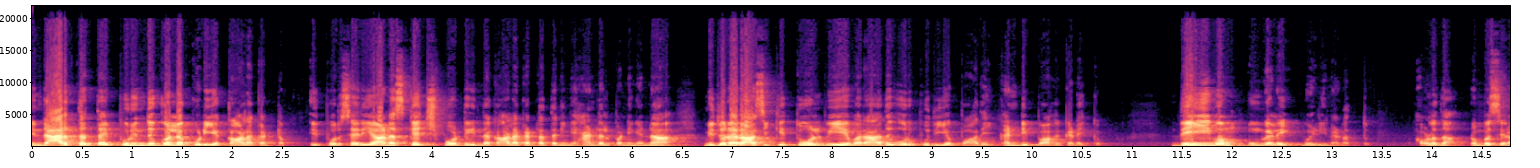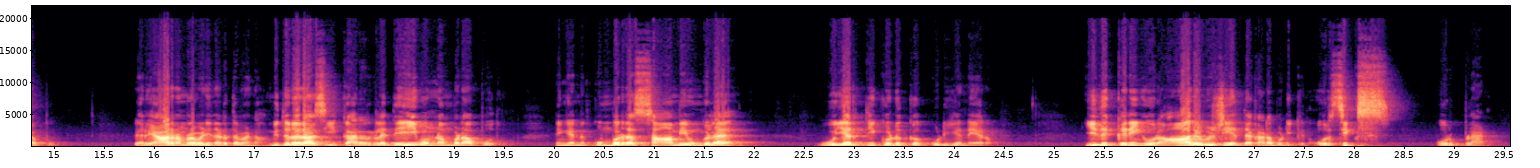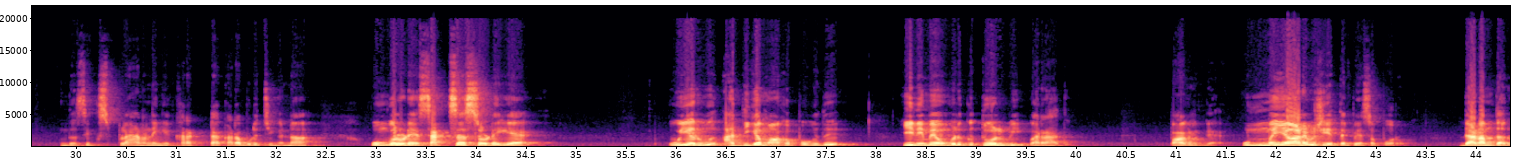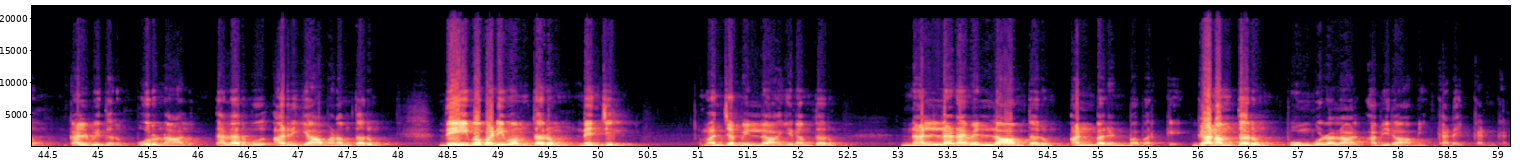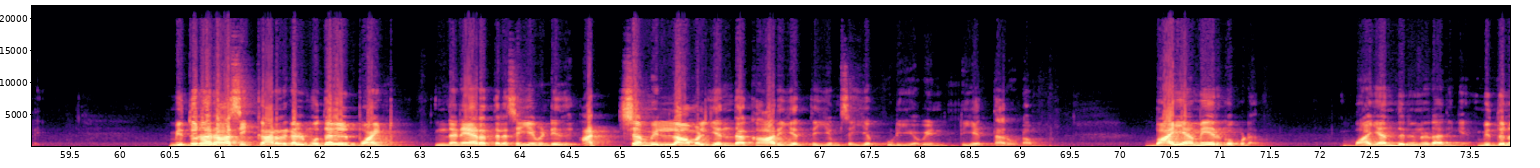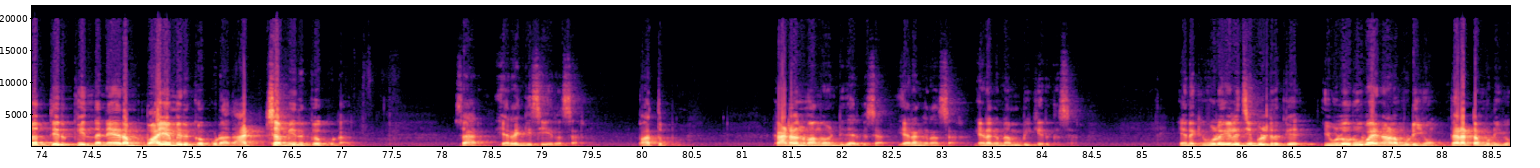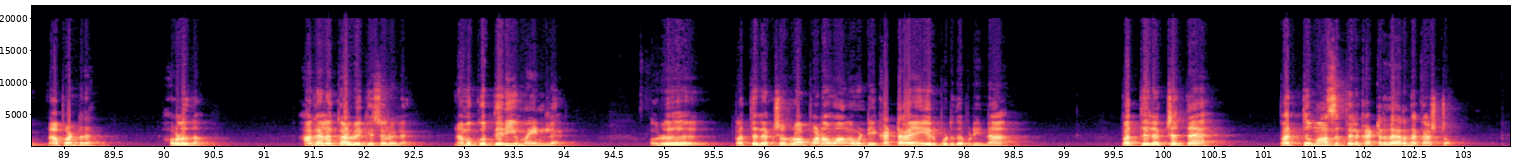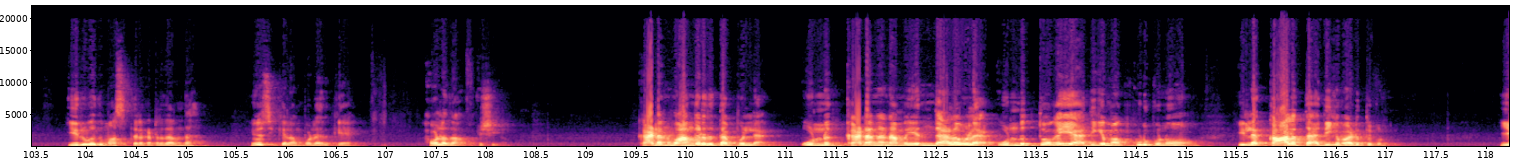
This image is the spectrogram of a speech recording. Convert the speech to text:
இந்த அர்த்தத்தை புரிந்து கொள்ளக்கூடிய காலகட்டம். இப்போ ஒரு சரியான ஸ்கெட்ச் போட்டு இந்த காலகட்டத்தை நீங்கள் ஹேண்டில் பண்ணீங்கன்னா மிதுன ராசிக்கு தோல்வியே வராது ஒரு புதிய பாதை கண்டிப்பாக கிடைக்கும். தெய்வம் உங்களை வழி நடத்தும். அவ்வளோதான் ரொம்ப சிறப்பு. வேறு யாரும் நம்மளை வழி நடத்த வேண்டாம் மிதுன ராசிக்காரர்களை தெய்வம் நம்பினா போதும். நீங்கள் என்ன கும்பிட்ற சாமி உங்களை உயர்த்தி கொடுக்கக்கூடிய நேரம். இதுக்கு நீங்கள் ஒரு ஆறு விஷயத்தை கடைபிடிக்கணும். ஒரு சிக்ஸ் ஒரு பிளான் இந்த சிக்ஸ் பிளானை நீங்கள் கரெக்டாக கடைபிடிச்சிங்கன்னா உங்களுடைய சக்ஸஸோடைய உயர்வு அதிகமாக போகுது. இனிமேல் உங்களுக்கு தோல்வி வராது. பார்க்கலுங்க உண்மையான விஷயத்தை பேச போகிறோம் தனம் தரும் கல்வி தரும் ஒரு நாளும். தளர்வு அறியா மனம் தரும். தெய்வ வடிவம் தரும் நெஞ்சில் வஞ்சமில்லா இனம் தரும். நல்லனவெல்லாம் தரும் அன்பர் என்பவர்க்கே. கணம் தரும் பூங்குழலால் அபிராமி கடைக்கண்களை. மிதுன ராசிக்காரர்கள் முதல் பாயிண்ட் இந்த நேரத்தில் செய்ய வேண்டியது. அச்சமில்லாமல் எந்த காரியத்தையும் செய்யக்கூடிய வேண்டிய தருணம். பயமே இருக்கக்கூடாது. பயந்து நின்றுடாதீங்க மிதுனத்திற்கு இந்த நேரம் பயம் இருக்கக்கூடாது. அச்சம் இருக்கக்கூடாது. சார் இறங்கி செய்கிறேன் சார். பார்த்துப்போம். கடன் வாங்க வேண்டியதாக இருக்குது சார். இறங்குறேன் சார். எனக்கு நம்பிக்கை இருக்குது சார். எனக்கு இவ்வளோ எலிஜிபிள் இருக்குது இவ்வளோ ரூபாய் என்னால் முடியும். பெரட்ட முடியும். நான் பண்ணுறேன் அவ்வளோதான் அகலக்கால் வைக்க சொல்லலை. நமக்கு தெரியும் மைண்டில் ஒரு பத்து லட்ச ரூபா பணம் வாங்க வேண்டிய கட்டாயம் ஏற்படுது அப்படின்னா பத்து லட்சத்தை பத்து மாதத்தில் கட்டுறதா இருந்தால் கஷ்டம். இருபது மாதத்தில் கட்டுறதா இருந்தால் யோசிக்கலாம் போல இருக்கே. அவ்வளோதான் விஷயம். கடன் வாங்கிறது தப்பு இல்லை. ஒன்று கடனை நம்ம எந்த அளவில் ஒன்று தொகையை அதிகமாக கொடுக்கணும் இல்லை காலத்தை அதிகமாக எடுத்துக்கணும்.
